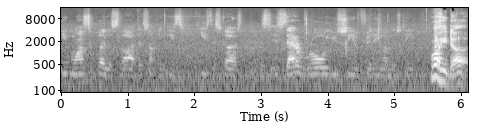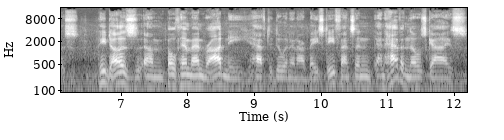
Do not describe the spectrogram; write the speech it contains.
he wants to play the slot. That's something he's he's discussed. Is, is that a role you see him fitting on this team? Well, he does. He does. Um, both him and Rodney have to do it in our base defense, and and having those guys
